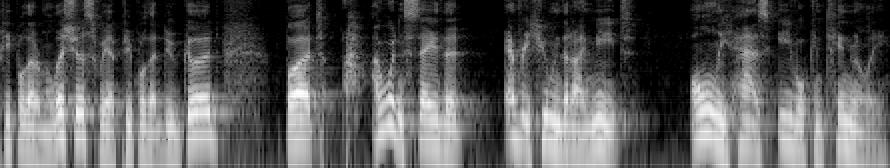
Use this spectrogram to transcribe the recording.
people that are malicious, we have people that do good, but I wouldn't say that every human that I meet only has evil continually,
